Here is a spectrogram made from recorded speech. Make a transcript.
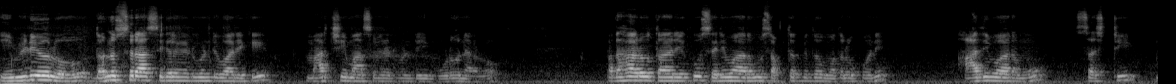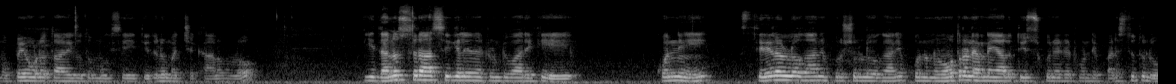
ఈ వీడియోలో ధనుస్సు రాశి కలిగినటువంటి వారికి మార్చి మాసమైనటువంటి మూడో నెలలో పదహారవ తారీఖు శనివారము సప్తమితో మొదలుకొని ఆదివారము షష్ఠి ముప్పై ఒకటో తారీఖుతో ముగిసే ఈ తిథుల మధ్య కాలంలో ఈ ధనుస్సు రాశి కలిగినటువంటి వారికి కొన్ని స్త్రీలలో కానీ పురుషుల్లో కానీ కొన్ని నూతన నిర్ణయాలు తీసుకునేటటువంటి పరిస్థితులు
